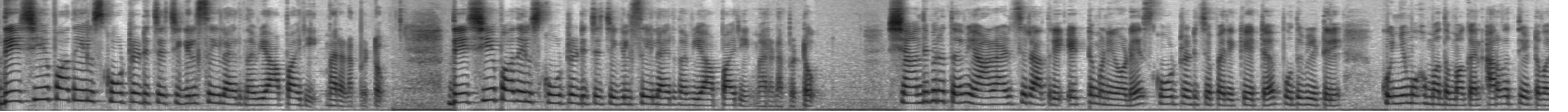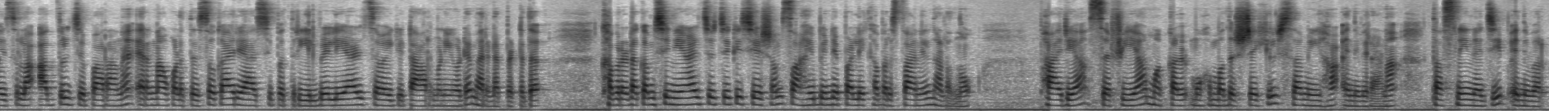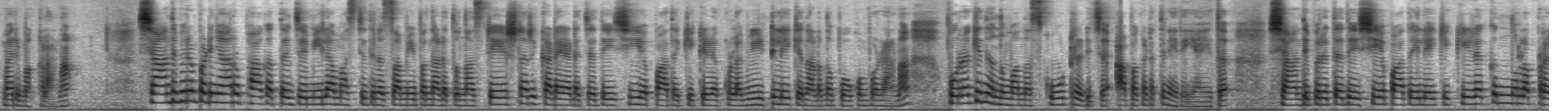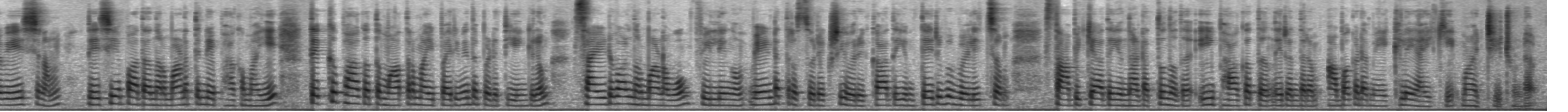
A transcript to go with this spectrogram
ദേശീയപാതയിൽ സ്കൂട്ടറിടിച്ച് ചികിത്സയിലായിരുന്ന വ്യാപാരി മരണപ്പെട്ടു. ദേശീയപാതയിൽ സ്കൂട്ടറിടിച്ച് ചികിത്സയിലായിരുന്ന വ്യാപാരി മരണപ്പെട്ടു. ശാന്തിപുരത്ത് വ്യാഴാഴ്ച രാത്രി എട്ട് മണിയോടെ സ്കൂട്ടറിടിച്ച് പരിക്കേറ്റ് പുതുവീട്ടിൽ കുഞ്ഞുമുഹമ്മദ് മകൻ അറുപത്തിയെട്ട് വയസ്സുള്ള അബ്ദുൾ ജബ്ബാറാണ് എറണാകുളത്തെ സ്വകാര്യ ആശുപത്രിയിൽ വെള്ളിയാഴ്ച വൈകിട്ട് ആറ് മണിയോടെ മരണപ്പെട്ടത്. ഖബറടക്കം ശനിയാഴ്ച ഉച്ചയ്ക്ക് ശേഷം സാഹിബിന്റെ പള്ളി ഖബർസ്ഥാനിൽ നടന്നു. ഭാര്യ സഫിയ മക്കൾ മുഹമ്മദ് ഷെഹിൽ സമീഹ എന്നിവരാണ്. തസ്നി നജീബ് എന്നിവർ മരുമക്കളാണ്. ശാന്തിപുരം പടിഞ്ഞാറ് ഭാഗത്ത് ജമീല മസ്ജിദിന് സമീപം നടത്തുന്ന സ്റ്റേഷനറി കടയടച്ച ദേശീയ പാതയ്ക്ക് കിഴക്കുള്ള വീട്ടിലേക്ക് നടന്നു പോകുമ്പോഴാണ് പുറകിൽ നിന്നും വന്ന സ്കൂട്ടർ ഇടിച്ച് അപകടത്തിനിരയായത്. ശാന്തിപുരത്ത് ദേശീയപാതയിലേക്ക് കിഴക്കു നിന്നുള്ള പ്രവേശനം ദേശീയപാത നിർമ്മാണത്തിന്റെ ഭാഗമായി തെക്ക് ഭാഗത്ത് മാത്രമായി പരിമിതപ്പെടുത്തിയെങ്കിലും സൈഡ് വാൾ നിർമ്മാണവും ഫില്ലിങ്ങും വേണ്ടത്ര സുരക്ഷയൊരുക്കാതെയും തെരുവ് വെളിച്ചം സ്ഥാപിക്കാതെയും നടത്തുന്നത് ഈ ഭാഗത്ത് നിരന്തരം അപകട മേഖലയാക്കി മാറ്റിയിട്ടുണ്ട്.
